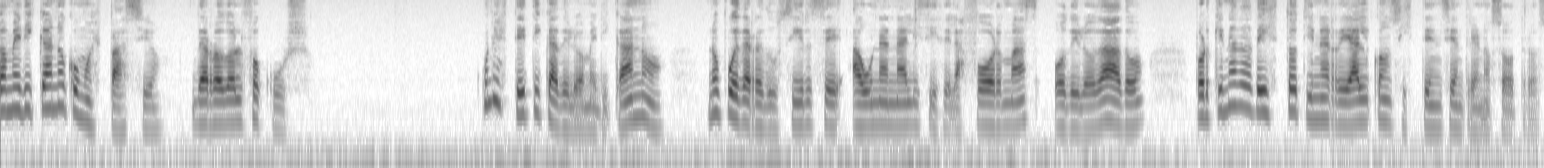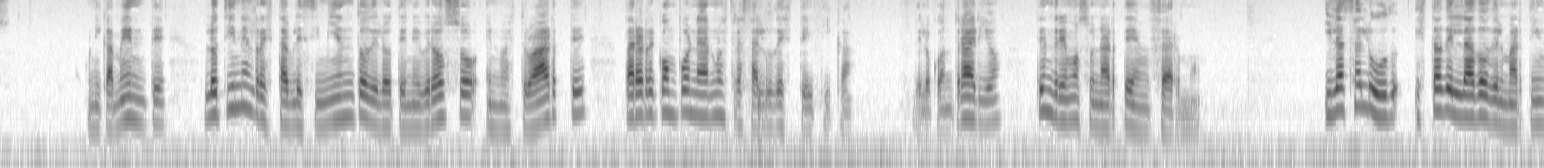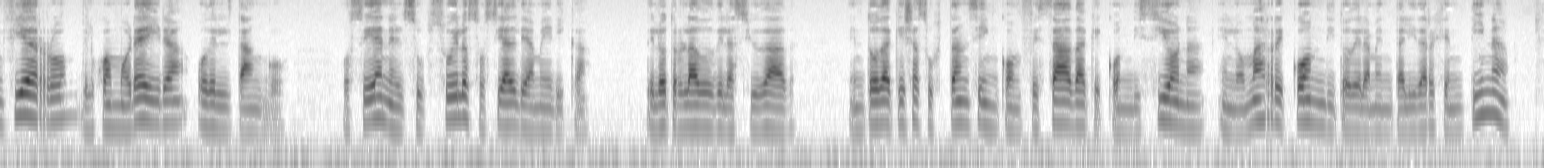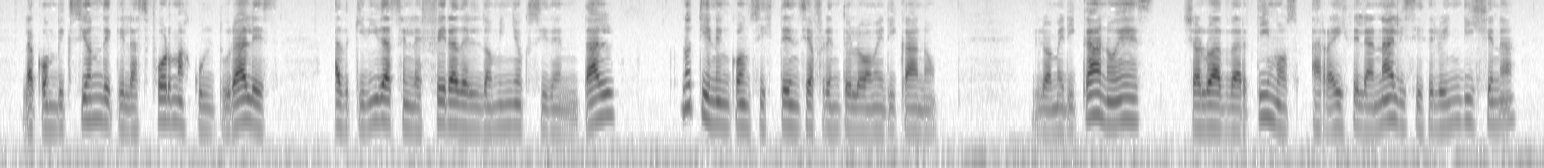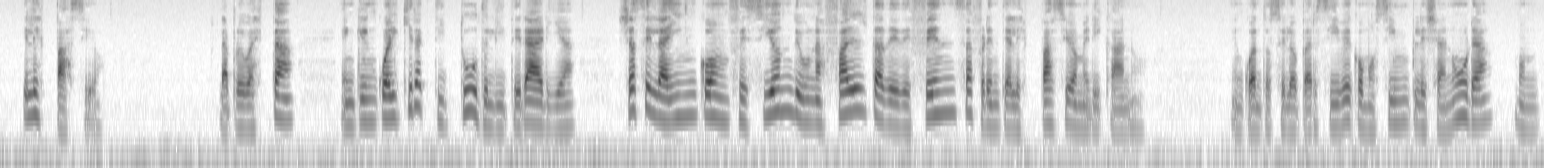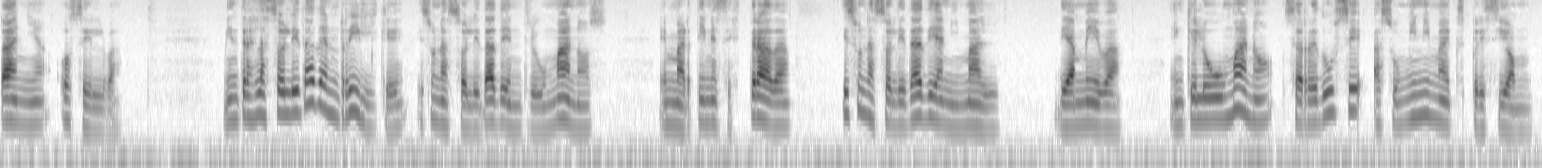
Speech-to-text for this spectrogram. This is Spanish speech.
Lo americano como espacio, de Rodolfo Kusch. Una estética de lo americano no puede reducirse a un análisis de las formas o de lo dado, porque nada de esto tiene real consistencia entre nosotros. Únicamente lo tiene el restablecimiento de lo tenebroso en nuestro arte para recomponer nuestra salud estética. De lo contrario, tendremos un arte enfermo. Y la salud está del lado del Martín Fierro, del Juan Moreira o del tango, o sea, en el subsuelo social de América, del otro lado de la ciudad, en toda aquella sustancia inconfesada que condiciona, en lo más recóndito de la mentalidad argentina, la convicción de que las formas culturales adquiridas en la esfera del dominio occidental no tienen consistencia frente a lo americano. Y lo americano es, ya lo advertimos a raíz del análisis de lo indígena, el espacio. La prueba está en que en cualquier actitud literaria yace la inconfesión de una falta de defensa frente al espacio americano, en cuanto se lo percibe como simple llanura, montaña o selva. Mientras la soledad en Rilke es una soledad entre humanos, en Martínez Estrada es una soledad de animal, de ameba, en que lo humano se reduce a su mínima expresión,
